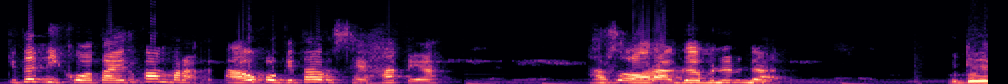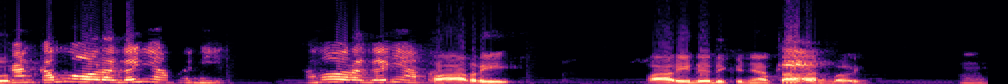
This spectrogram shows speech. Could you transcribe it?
kita di kota itu kan tahu kalau kita harus sehat ya. Harus olahraga bener nggak? Betul. Ya kan? Kamu olahraganya apa di? Kamu olahraganya apa? Lari. Lari dari kenyataan okay. paling. Hmm.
